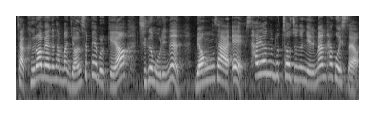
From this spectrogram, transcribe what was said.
자, 그러면은 한번 연습해 볼게요. 지금 우리는 명사에 사연 붙여주는 일만 하고 있어요.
